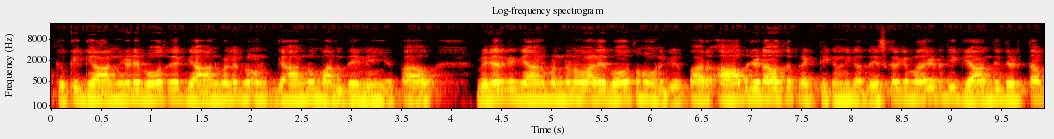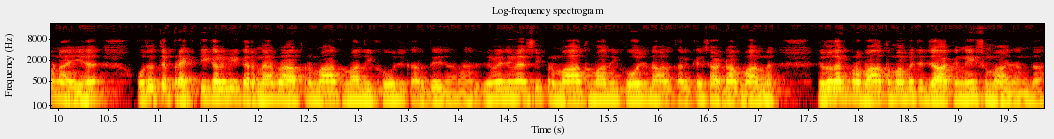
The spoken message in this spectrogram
ਕਿਉਂਕਿ ਗਿਆਨ ਜਿਹੜੇ ਬਹੁਤ ਗਿਆਨ ਵਾਲੇ ਹੁਣ ਗਿਆਨ ਨੂੰ ਮੰਨਦੇ ਨਹੀਂ ਹੈ ਭਾਵ, ਮੇਰੇ ਵਰਗੇ ਗਿਆਨ ਵੰਡਣ ਵਾਲੇ ਬਹੁਤ ਹੋਣਗੇ, ਪਰ ਆਪ ਜਿਹੜਾ ਉਹ ਤੇ ਪ੍ਰੈਕਟੀਕਲ ਨਹੀਂ ਕਰਦੇ। ਇਸ ਕਰਕੇ ਮਹਾਰਾਜ ਜਿਹੜੀ ਗਿਆਨ ਦੀ ਦ੍ਰਿੜਤਾ ਬਣਾਈ ਹੈ ਉਹਦੇ ਉੱਤੇ ਪ੍ਰੈਕਟੀਕਲ ਵੀ ਕਰਨਾ ਹੈ ਭਾ ਪ੍ਰਮਾਤਮਾ ਦੀ ਖੋਜ ਕਰਦੇ ਜਾਣਾ ਜਿਵੇਂ ਜਿਵੇਂ ਅਸੀਂ ਪ੍ਰਮਾਤਮਾ ਦੀ ਖੋਜ ਨਾਲ ਕਰਕੇ ਸਾਡਾ ਮਨ ਜਦੋਂ ਤੱਕ ਪ੍ਰਮਾਤਮਾ ਵਿੱਚ ਜਾ ਕੇ ਨਹੀਂ ਸਮਾ ਜਾਂਦਾ,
